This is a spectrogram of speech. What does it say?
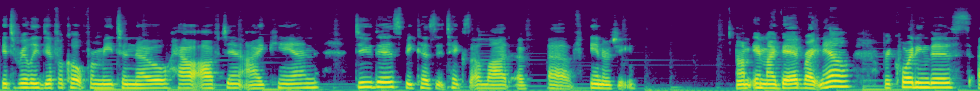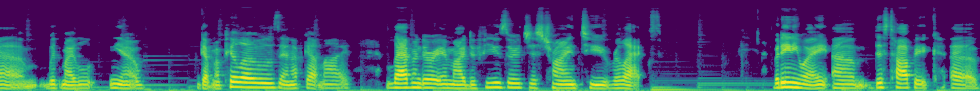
it's really difficult for me to know how often I can do this because it takes a lot of, of energy. I'm in my bed right now recording this um, with my, you know, got my pillows and I've got my lavender in my diffuser, just trying to relax. But anyway, um, this topic of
